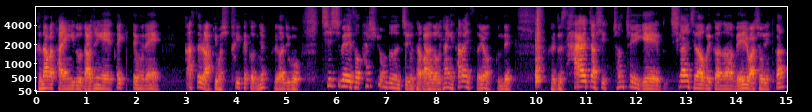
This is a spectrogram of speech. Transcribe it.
그나마 다행히도 나중에 했기 때문에 가스를 아낌없이 투입했거든요. 그래가지고 70에서 80 정도는 지금 다 맛하고 향이 살아있어요. 근데 그래도 살짝씩 천천히 이게 시간이 지나다 보니까 매일 마셔보니까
